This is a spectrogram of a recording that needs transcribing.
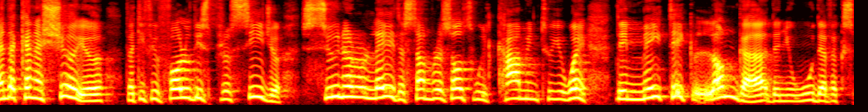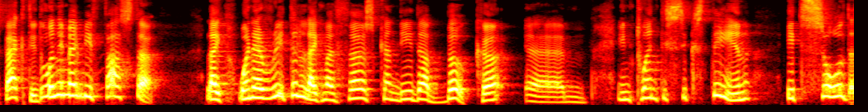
and I can assure you that if you follow this procedure, sooner or later some results will come into your way. They may take longer than you would have expected, or they may be faster. Like when I written like my first Candida book uh, um, in 2016, it sold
